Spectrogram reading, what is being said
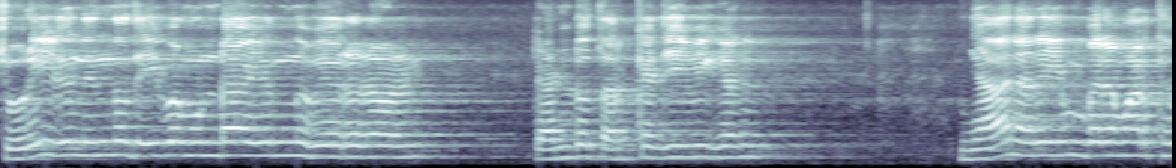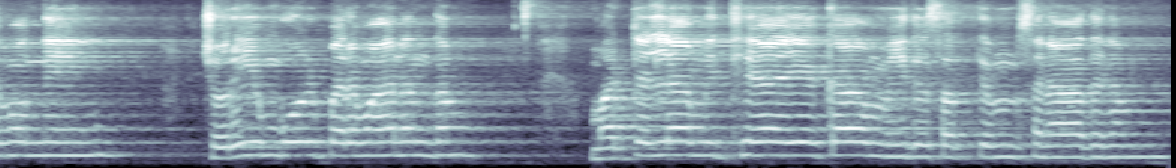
ചൊറിയിൽ നിന്ന് ദൈവമുണ്ടായെന്ന് വേറൊരാൾ. രണ്ടു തർക്കജീവികൾ. ഞാൻ അറിയും പരമാർത്ഥമൊന്നേ ചൊറിയുമ്പോൾ പരമാനന്ദം. മറ്റെല്ലാം മിഥ്യയായേക്കാം. ഇത് സത്യം സനാതനം.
